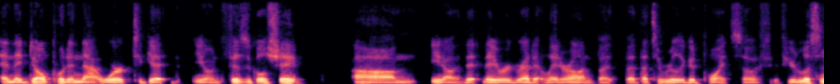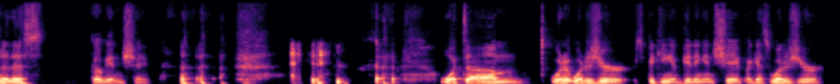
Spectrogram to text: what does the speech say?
and they don't put in that work to get you know in physical shape um, you know, they, they regret it later on. But but that's a really good point. So if if you're listening to this, go get in shape. what um what what is your speaking of getting in shape? I guess what is your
